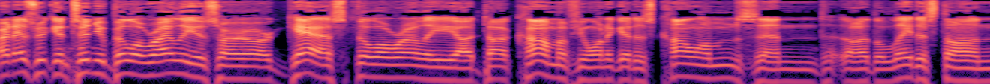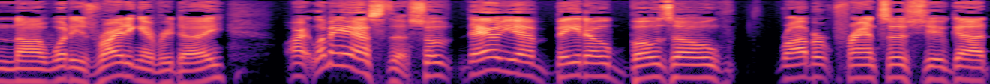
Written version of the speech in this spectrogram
All right, as we continue, Bill O'Reilly is our, our guest, BillO'Reilly.com, if you want to get his columns and uh, the latest on uh, what he's writing every day. All right, let me ask this. So now you have Beto, Bozo, Robert Francis, you've got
